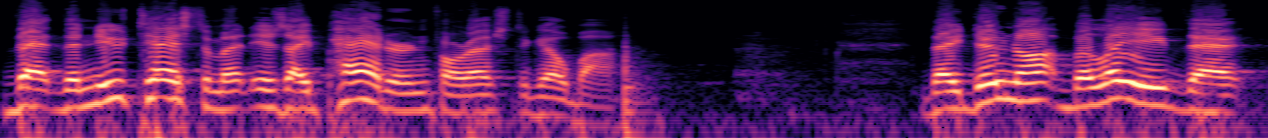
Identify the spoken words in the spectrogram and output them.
that the New Testament is a pattern for us to go by. They do not believe that,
